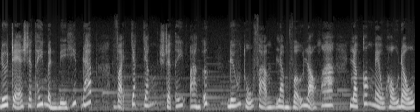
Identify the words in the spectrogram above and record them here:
Đứa trẻ sẽ thấy mình bị hiếp đáp và chắc chắn sẽ thấy oan ức nếu thủ phạm làm vỡ lọ hoa là con mèo hậu đậu,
